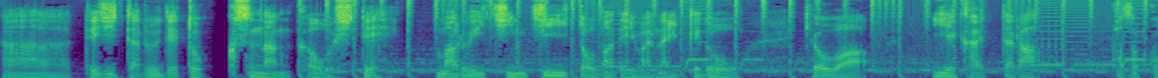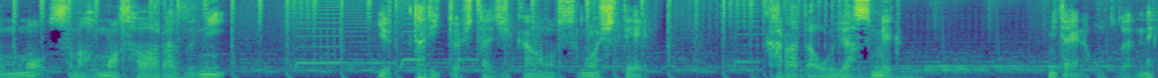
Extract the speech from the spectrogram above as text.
あデジタルデトックスなんかをして、丸一日とまで言わないけど、今日は家帰ったらパソコンもスマホも触らずに、ゆったりとした時間を過ごして、体を休める。みたいなことだね。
